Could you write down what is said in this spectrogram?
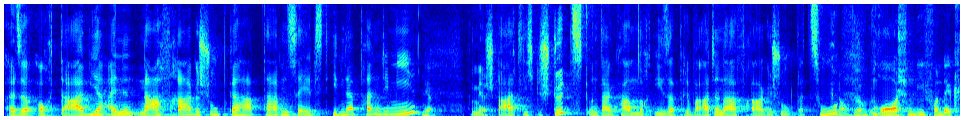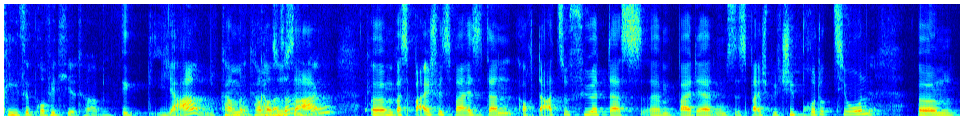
Also auch da wir einen Nachfrageschub gehabt haben, selbst in der Pandemie. Ja mehr staatlich gestützt und dann kam noch dieser private Nachfrageschub dazu. Genau, wir haben Branchen, die von der Krise profitiert haben. Äh, ja, kann, kann, kann man, man, so sagen. sagen. Ähm, was beispielsweise dann auch dazu führt, dass ähm, bei der, das Beispiel Chipproduktion, ja. ähm,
